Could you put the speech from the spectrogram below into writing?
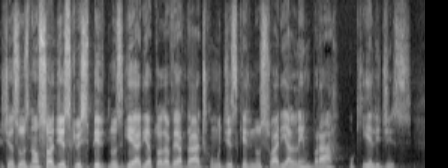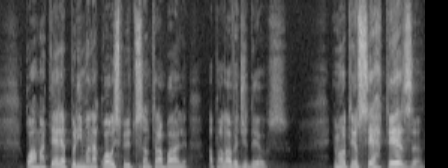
Jesus não só disse que o Espírito nos guiaria toda a verdade, como disse que ele nos faria lembrar o que ele disse. Qual a matéria-prima na qual o Espírito Santo trabalha? A palavra de Deus. Irmão, eu tenho certeza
